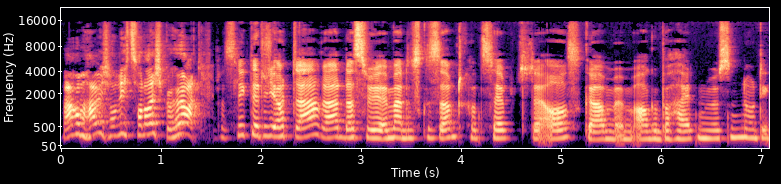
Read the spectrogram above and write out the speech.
warum habe ich noch nichts von euch gehört? Das liegt natürlich auch daran, dass wir immer das Gesamtkonzept der Ausgaben im Auge behalten müssen und die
